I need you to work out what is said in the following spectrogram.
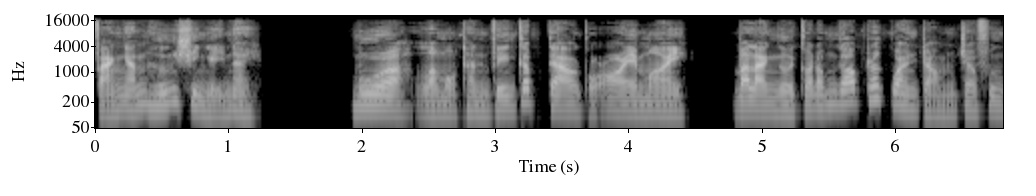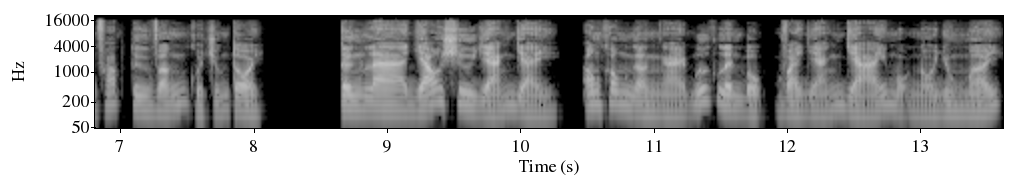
phản ánh hướng suy nghĩ này. Moore là một thành viên cấp cao của RMI và là người có đóng góp rất quan trọng cho phương pháp tư vấn của chúng tôi. Từng là giáo sư giảng dạy, ông không ngần ngại bước lên bục và giảng giải một nội dung mới.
